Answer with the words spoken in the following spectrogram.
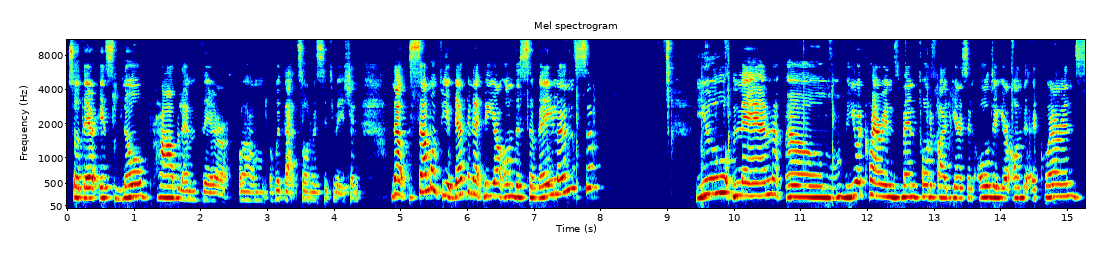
so there is no problem there um, with that sort of situation. Now some of you definitely are on the surveillance you men, um, you Aquarians, men 45 years and older, you're on the Aquarians,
